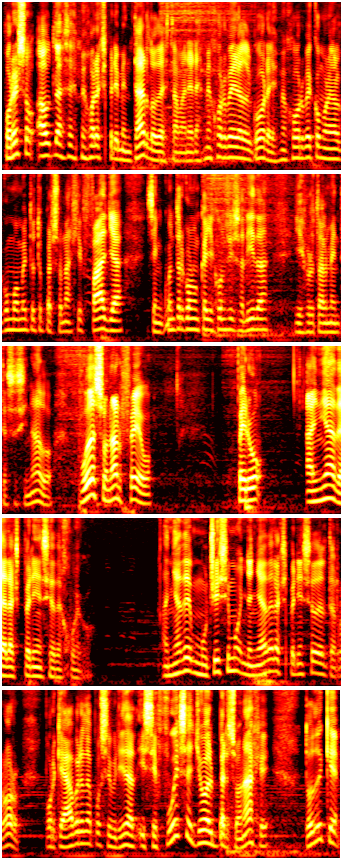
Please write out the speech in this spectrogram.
Por eso Outlast es mejor experimentarlo de esta manera, es mejor ver el gore, es mejor ver cómo en algún momento tu personaje falla, se encuentra con un callejón sin salida y es brutalmente asesinado. Puede sonar feo, pero añade a la experiencia de juego. Añade muchísimo y añade la experiencia del terror, porque abre la posibilidad. Y si fuese yo el personaje, todo y que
